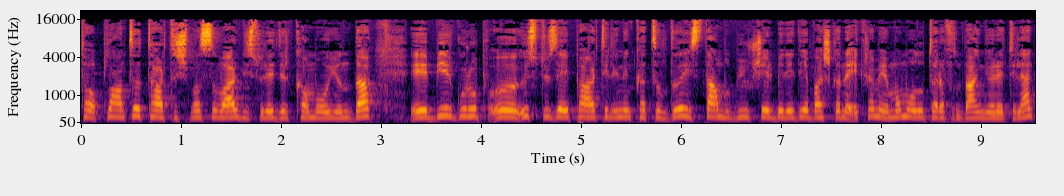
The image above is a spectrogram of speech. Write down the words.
toplantı tartışması var bir süredir kamuoyunda. E, bir grup e, üst düzey partilinin katıldığı İstanbul Büyükşehir Belediye Başkanı Ekrem İmamoğlu tarafından yönetilen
